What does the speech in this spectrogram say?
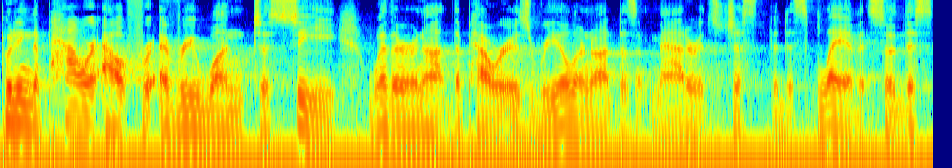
putting the power out for everyone to see. Whether or not the power is real or not doesn't matter, it's just the display of it. So, this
